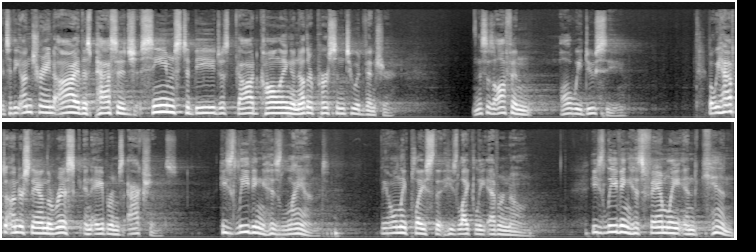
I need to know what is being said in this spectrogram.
And to the untrained eye, this passage seems to be just God calling another person to adventure. And this is often all we do see. But we have to understand the risk in Abram's actions. He's leaving his land the only place that he's likely ever known. He's leaving his family and kin,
